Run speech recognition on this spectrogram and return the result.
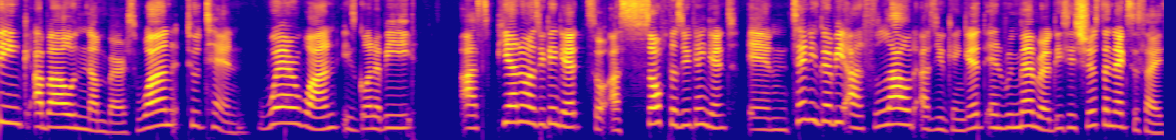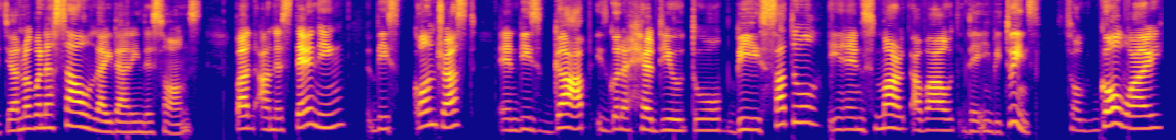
think about numbers 1 to 10, where 1 is going to be as piano as you can get, so as soft as you can get, and 10 is going to be as loud as you can get. And remember, this is just an exercise. You're not going to sound like that in the songs. But understanding this contrast and this gap is going to help you to be subtle and smart about the in-betweens. So go wide,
